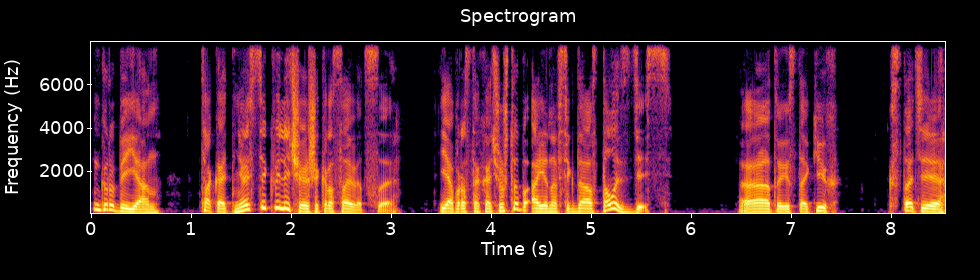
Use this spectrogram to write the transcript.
Грубиян. Так отнёсся к величайшей красавице. Я просто хочу, чтобы Ая навсегда осталась здесь». «А ты из таких? Кстати,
